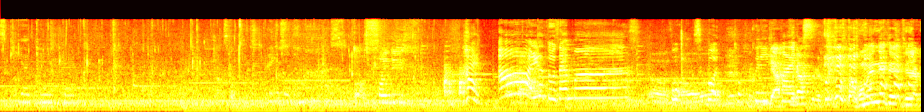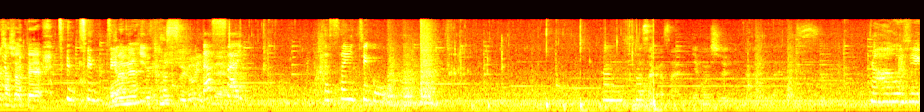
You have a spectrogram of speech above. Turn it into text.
すき焼き肉。ありがとうございます。はい。あーありがとうございます。おすごいとっくりギャップがすごい。あごめんね。手手弱させちゃって。全然ごめんね。全然すごいねダッサい。ダッサいいちご朝倉さん日本酒いかがでございます？あー美味しい。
